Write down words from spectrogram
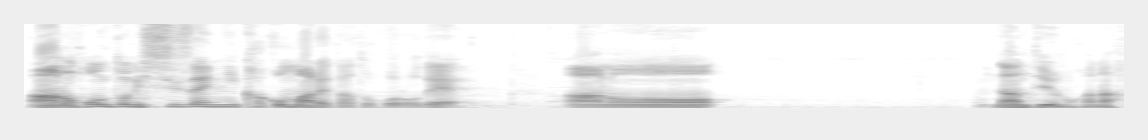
あの、本当に自然に囲まれたところで、あのーなんていうのかな。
